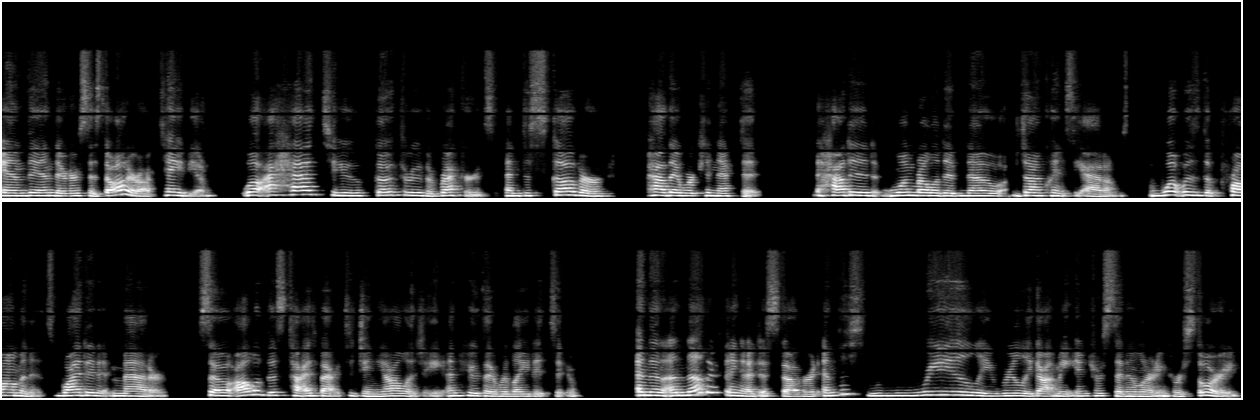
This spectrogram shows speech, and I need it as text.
And then there's his daughter, Octavia. Well, I had to go through the records and discover how they were connected. How did one relative know John Quincy Adams? What was the prominence? Why did it matter? So all of this ties back to genealogy and who they related to. And then another thing I discovered, and this really, really got me interested in learning her story,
